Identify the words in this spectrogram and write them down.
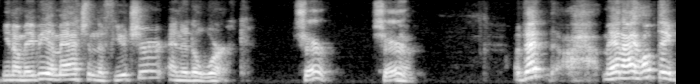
you know maybe a match in the future and it'll work. Sure sure. Yeah. That man, I hope they.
